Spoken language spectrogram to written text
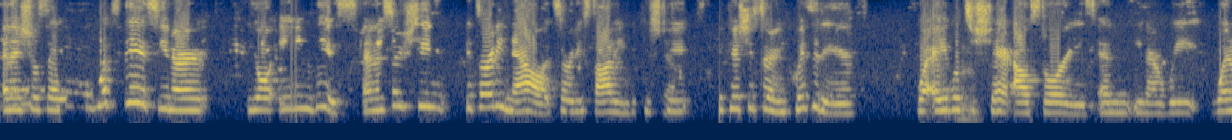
and then she'll say, "What's this? You know, you're eating this." And then so she, it's already now, it's already starting because she, because she's so inquisitive. We're able to share our stories, and you know, we when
